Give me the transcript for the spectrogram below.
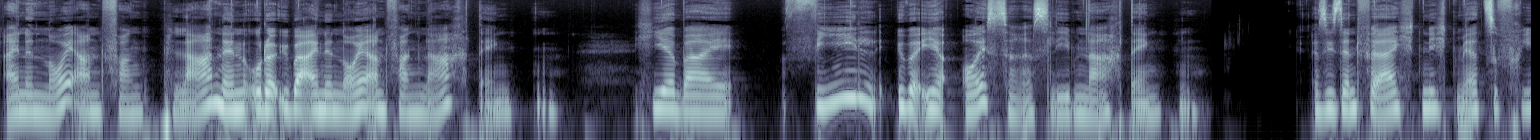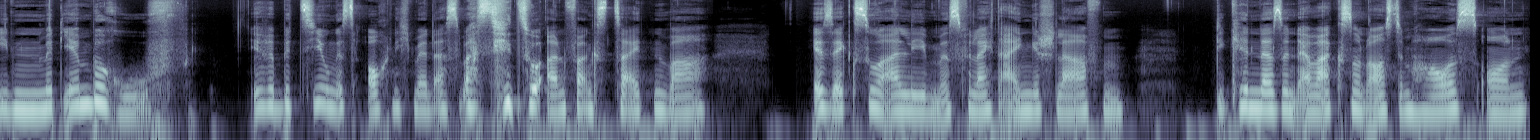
einen Neuanfang planen oder über einen Neuanfang nachdenken, hierbei viel über ihr äußeres Leben nachdenken. Sie sind vielleicht nicht mehr zufrieden mit ihrem Beruf. Ihre Beziehung ist auch nicht mehr das, was sie zu Anfangszeiten war. Ihr Sexualleben ist vielleicht eingeschlafen. Die Kinder sind erwachsen und aus dem Haus und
